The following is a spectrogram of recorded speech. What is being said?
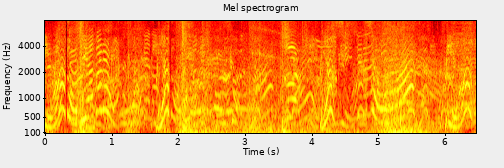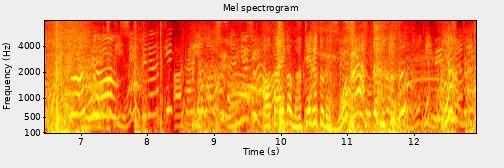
いや飛び上がれいや飛び上がれあたいが負けるとでもやっ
